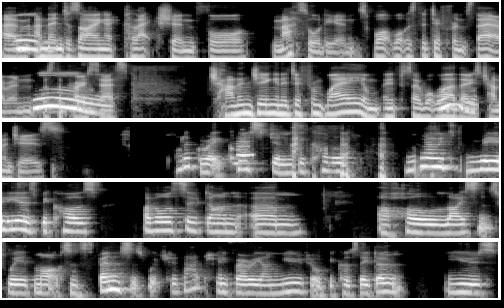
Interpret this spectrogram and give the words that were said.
um, mm. and then designing a collection for mass audience what what was the difference there and was the hmm. process challenging in a different way and if so what were those challenges what a great question because no it really is because i've also done um, a whole license with marks and spencers which is actually very unusual because they don't use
